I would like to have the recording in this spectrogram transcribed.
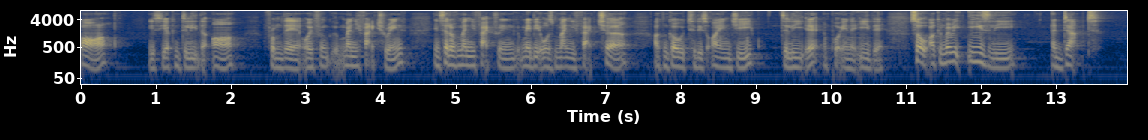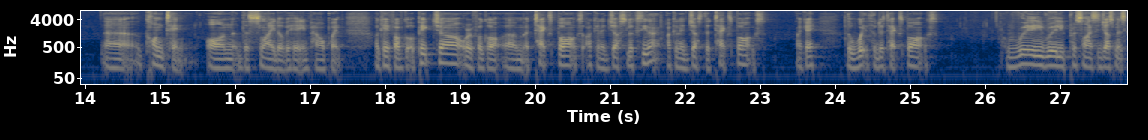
R. You see, I can delete the R from there. Or if manufacturing, instead of manufacturing, maybe it was manufacture, I can go to this ing, delete it and put in an E there. So I can very easily adapt uh, content on the slide over here in PowerPoint. Okay, if I've got a picture or if I've got um, a text box, I can adjust, look, see that? I can adjust the text box, okay? The width of the text box. Really, really precise adjustments.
